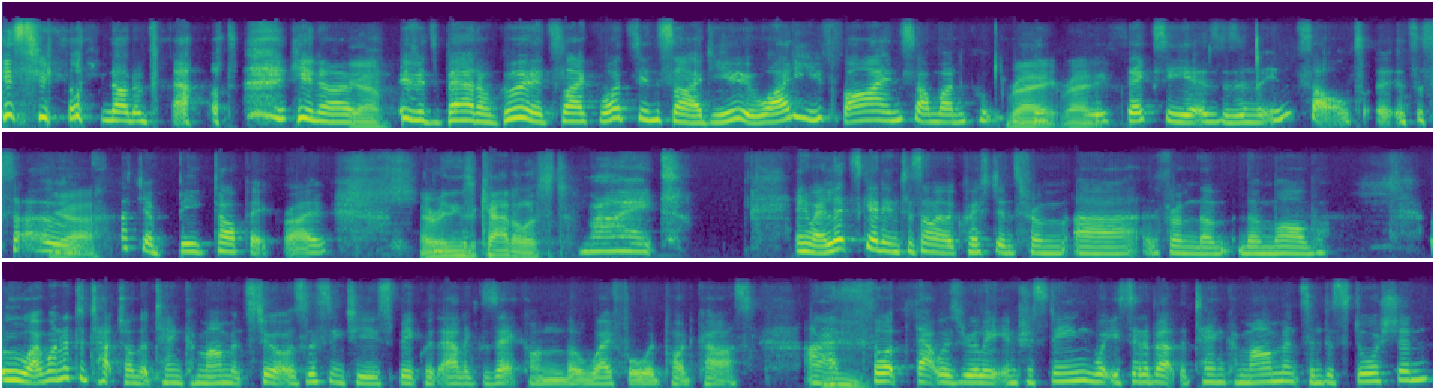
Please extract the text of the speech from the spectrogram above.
is really not about, you know, yeah. if it's bad or good. It's like, what's inside you? Why do you find someone Right, right. is sexy as an insult? It's so Yeah. such a big topic, right? Everything's a catalyst. Right. Anyway, let's get into some of the questions from uh, from the the mob. Ooh, I wanted to touch on the Ten Commandments too. I was listening to you speak with Alex Zeck on the Way Forward podcast. And I Mm. thought that was really interesting what you said about the Ten Commandments and distortion.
